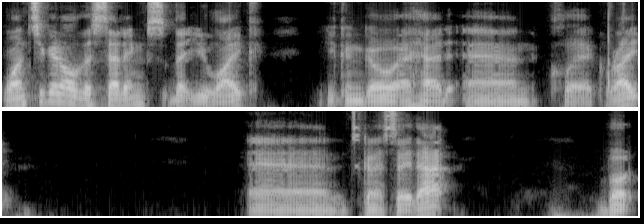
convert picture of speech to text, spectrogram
once you get all the settings that you like, you can go ahead and click write, and it's going to say that. But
